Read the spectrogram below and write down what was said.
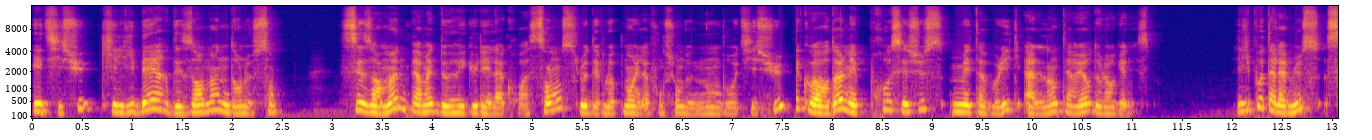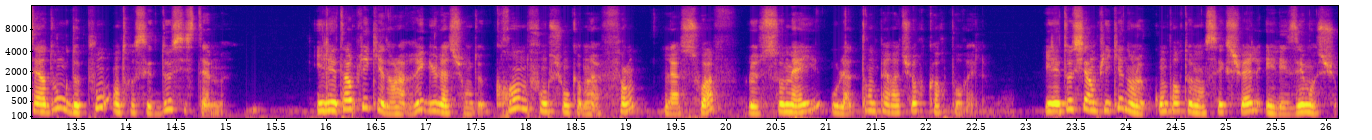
et tissus qui libèrent des hormones dans le sang. Ces hormones permettent de réguler la croissance, le développement et la fonction de nombreux tissus et coordonnent les processus métaboliques à l'intérieur de l'organisme. L'hypothalamus sert donc de pont entre ces deux systèmes il est impliqué dans la régulation de grandes fonctions comme la faim, la soif, le sommeil ou la température corporelle. Il est aussi impliqué dans le comportement sexuel et les émotions.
